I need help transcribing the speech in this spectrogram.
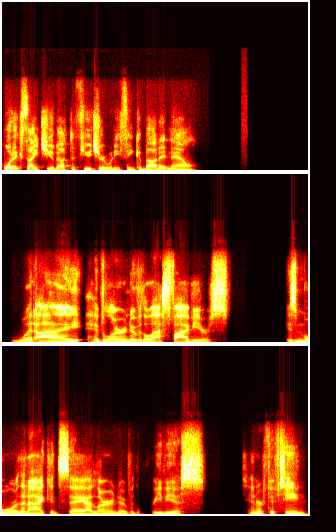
What excites you about the future when you think about it now? What I have learned over the last five years is more than I could say I learned over the previous 10 or 15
